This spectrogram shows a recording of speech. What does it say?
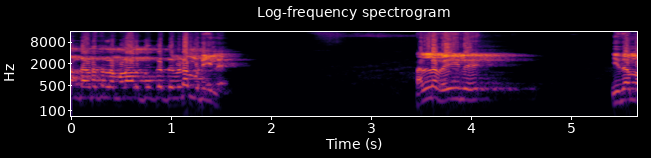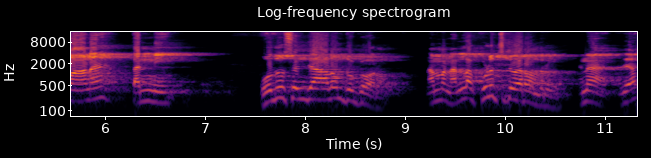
அந்த இடத்துல நம்மளால தூக்கத்தை விட முடியல. நல்ல வெயில் இதமான தண்ணி ஒது செஞ்சாலும் தூக்கம் வரும். நம்ம நல்லா குளிச்சுட்டு வர வந்திருக்கோம். என்ன ஐயா?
